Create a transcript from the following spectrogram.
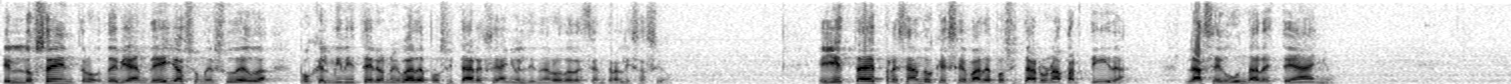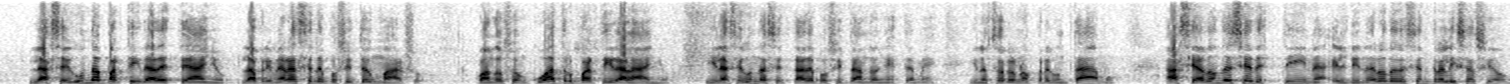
en los centros, debían de ellos asumir su deuda, porque el ministerio no iba a depositar ese año el dinero de descentralización. Ella está expresando que se va a depositar una partida, la segunda de este año. La segunda partida de este año, la primera se depositó en marzo, cuando son cuatro partidas al año y la segunda se está depositando en este mes. Y nosotros nos preguntamos, ¿hacia dónde se destina el dinero de descentralización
